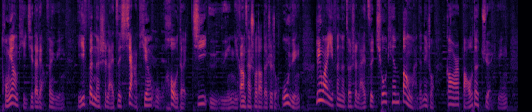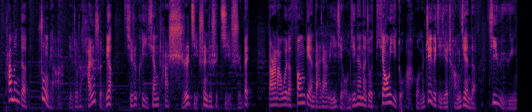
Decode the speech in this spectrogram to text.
同样体积的两份云，一份呢是来自夏天午后的积雨云，你刚才说到的这种乌云；另外一份呢，则是来自秋天傍晚的那种高而薄的卷云。它们的重量啊，也就是含水量，其实可以相差十几甚至是几十倍。当然了，为了方便大家理解，我们今天呢就挑一朵啊，我们这个季节常见的积雨云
